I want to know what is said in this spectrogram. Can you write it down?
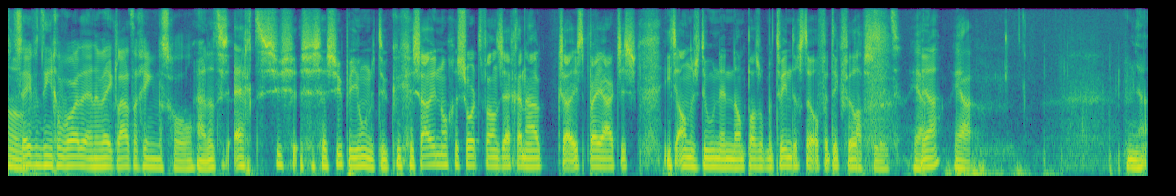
Oh. 17 geworden en een week later ging ik naar school. ja, dat is echt su- su- su- super jong natuurlijk. Zou je nog een soort van zeggen, nou, ik zou eerst paar jaartjes iets anders doen en dan pas op mijn twintigste of weet ik veel. Absoluut. Ja. Ja? ja. Ja,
